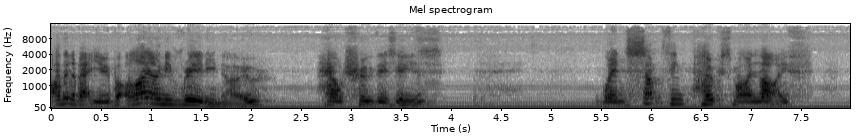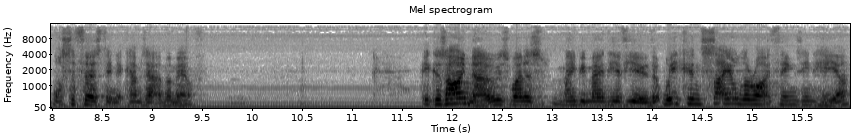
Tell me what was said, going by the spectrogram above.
I don't know about you, but I only really know how true this is when something pokes my life. What's the first thing that comes out of my mouth? Because I know, as well as maybe many of you, that we can say all the right things in here,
